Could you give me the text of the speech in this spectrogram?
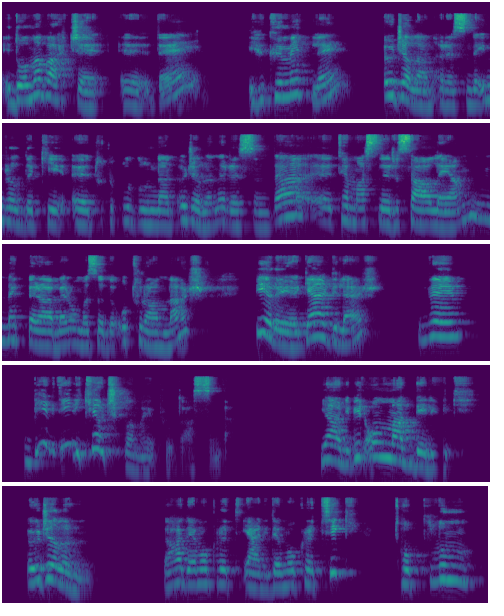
e, Dolmabahçe'de hükümetle Öcalan arasında İmralı'daki e, tutuklu bulunan Öcalan arasında e, temasları sağlayan hep beraber o masada oturanlar bir araya geldiler ve bir değil iki açıklama yapıldı aslında. Yani bir on maddelik Öcalan'ın daha demokrat yani demokratik toplum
